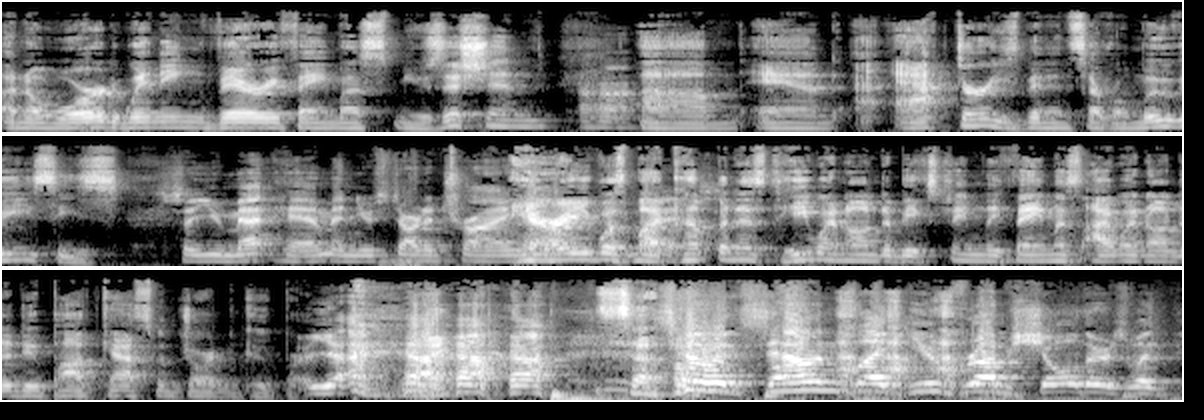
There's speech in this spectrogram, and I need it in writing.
an award winning, very famous musician um, and actor. He's been in several movies. He's So you met him and you started trying. Harry was my accompanist. He went on to be extremely famous. I went on to do podcasts with Jordan Cooper. Yeah. So, so it sounds like you've rubbed shoulders with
